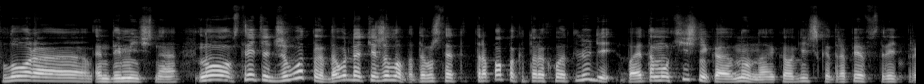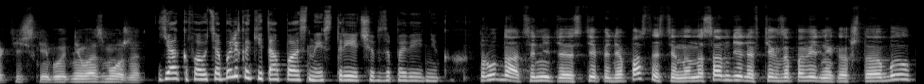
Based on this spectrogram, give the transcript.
флора эндемичная. Но встретить животных довольно тяжело, потому что это тропа, по которой ходят люди. Поэтому хищника ну, на экологической тропе встретить практически будет невозможно. Яков, а у тебя были какие-то опасные встречи в заповедниках? Трудно оценить степень опасности, но на самом деле в тех заповедниках, что я был,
